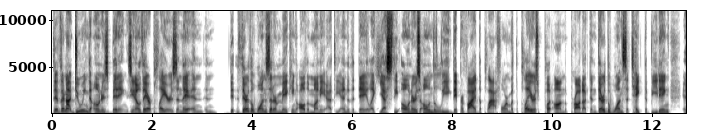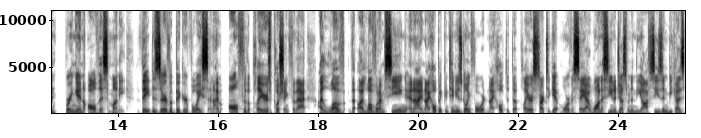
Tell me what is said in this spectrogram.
they're, they're not doing the owners biddings. You know they are players and they and and they're the ones that are making all the money at the end of the day. Like, yes, the owners own the league, they provide the platform, but the players put on the product, and they're the ones that take the beating and bring in all this money. They deserve a bigger voice, and I'm all for the players pushing for that. I love that. I love what I'm seeing, and I, and I hope it continues going forward. And I hope that the players start to get more of a say. I want to see an adjustment in the offseason because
